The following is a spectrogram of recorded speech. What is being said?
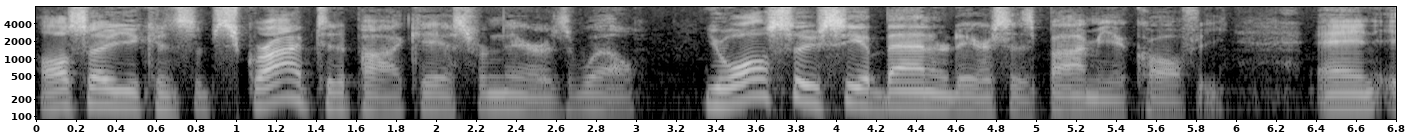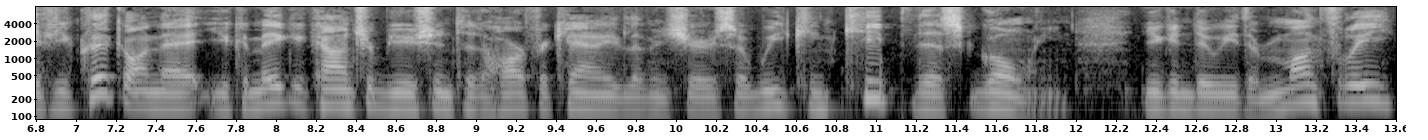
Also, you can subscribe to the podcast from there as well. You also see a banner there says Buy Me a Coffee. And if you click on that, you can make a contribution to the Harford County Living Show so we can keep this going. You can do either monthly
